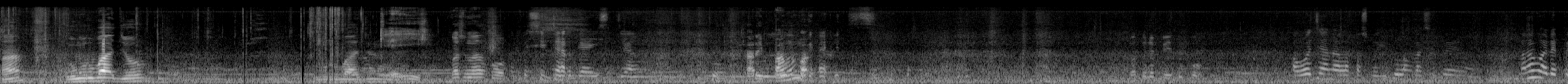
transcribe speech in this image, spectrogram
hah gumur baju gumur baju Oke. guys, jangan Cari pang, Mbak. guys. batu DP itu kok Awas jangan lepas begitu lang kasih pe. Mana nggak DP?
